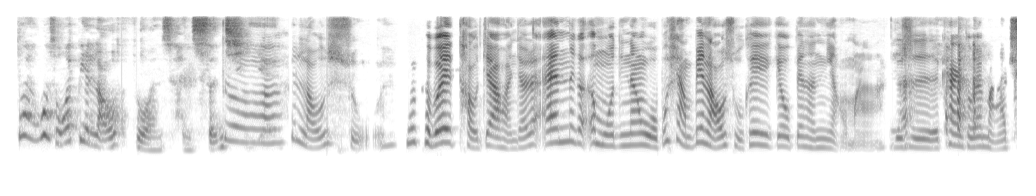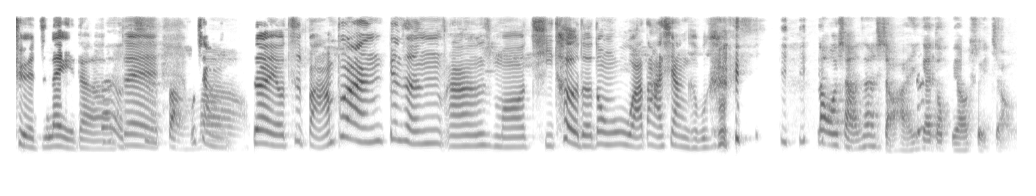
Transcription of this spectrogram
对啊，为什么会变老鼠？很很神奇耶！啊、变老鼠，那可不可以讨价还价？就哎，那个恶魔叮当，我不想变老鼠，可以给我变成鸟吗？就 是看可不可以麻雀之类的。对，我想对有翅膀，不然变成嗯、呃、什么奇特的动物啊，大象可不可以？那我想，这样小孩应该都不要睡觉了。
